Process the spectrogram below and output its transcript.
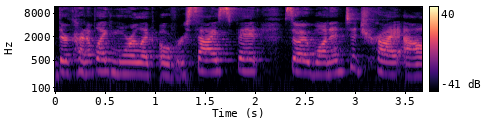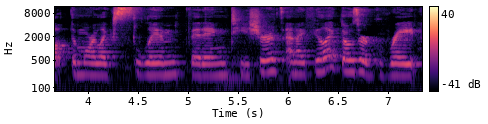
they're kind of like more like oversized fit. So i wanted to try out the more like slim fitting t-shirts and i feel like those are great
